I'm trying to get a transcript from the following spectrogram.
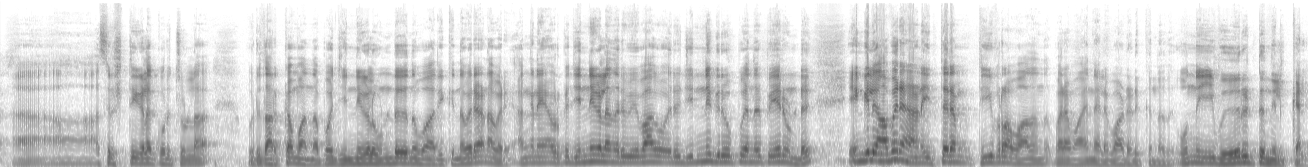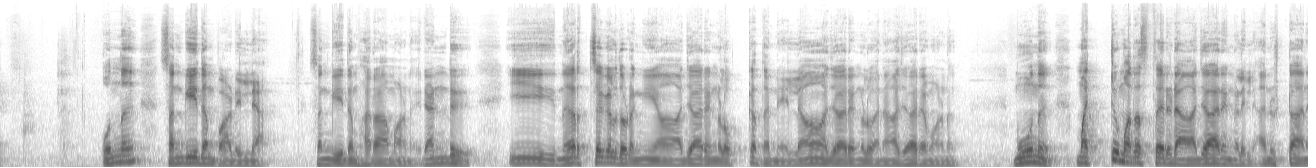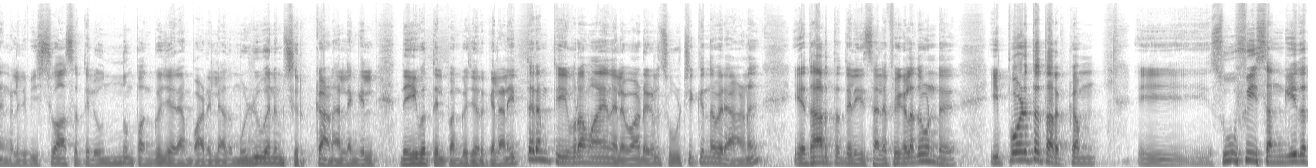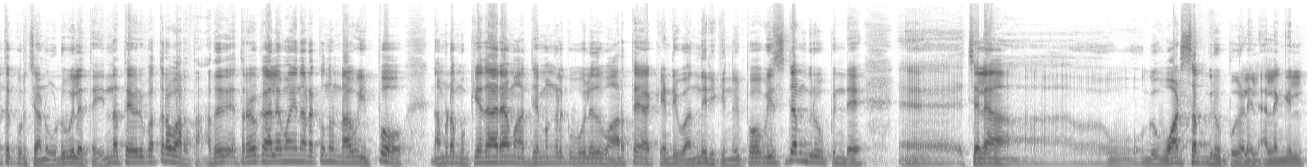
സൃഷ്ടികളെക്കുറിച്ചുള്ള ഒരു തർക്കം വന്നപ്പോൾ ജിന്നുകൾ ഉണ്ട് എന്ന് വാദിക്കുന്നവരാണ് അവർ അങ്ങനെ അവർക്ക് ജിന്നുകൾ എന്നൊരു വിഭാഗം ഒരു ജിന്ന് ഗ്രൂപ്പ് എന്നൊരു പേരുണ്ട്. എങ്കിലും അവരാണ് ഇത്തരം തീവ്രവാദപരമായ നിലപാടെടുക്കുന്നത്. ഒന്ന് ഈ വേറിട്ട് നിൽക്കൽ. ഒന്ന് സംഗീതം പാടില്ല. സംഗീതം ഹറാമാണ്. രണ്ട് ഈ നേർച്ചകൾ തുടങ്ങിയ ആചാരങ്ങളൊക്കെ തന്നെ എല്ലാ ആചാരങ്ങളും അനാചാരമാണ്. മൂന്ന് മറ്റു മതസ്ഥരുടെ ആചാരങ്ങളിൽ അനുഷ്ഠാനങ്ങളിൽ വിശ്വാസത്തിൽ ഒന്നും പങ്കുചേരാൻ പാടില്ല. അത് മുഴുവനും ശിർക്കാണ് അല്ലെങ്കിൽ ദൈവത്തിൽ പങ്കുചേർക്കലാണ്. ഇത്തരം തീവ്രമായ നിലപാടുകൾ സൂക്ഷിക്കുന്നവരാണ് യഥാർത്ഥത്തിൽ ഈ സലഫികൾ. അതുകൊണ്ട് ഇപ്പോഴത്തെ തർക്കം ഈ സൂഫി സംഗീതത്തെക്കുറിച്ചാണ് ഒടുവിലത്തെ ഇന്നത്തെ ഒരു പത്രവാർത്ത. അത് എത്രയോ കാലമായി നടക്കുന്നുണ്ടാവും. ഇപ്പോൾ നമ്മുടെ മുഖ്യധാരാ മാധ്യമങ്ങൾക്ക് പോലും അത് വാർത്തയാക്കേണ്ടി വന്നിരിക്കുന്നു. ഇപ്പോൾ വിസ്ഡം ഗ്രൂപ്പിന്റെ ചില വാട്സപ്പ് ഗ്രൂപ്പുകളിൽ അല്ലെങ്കിൽ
